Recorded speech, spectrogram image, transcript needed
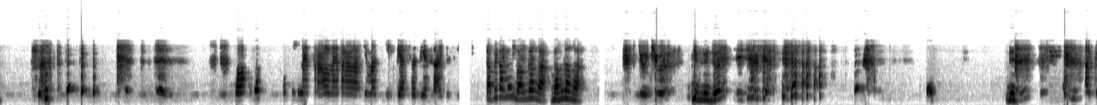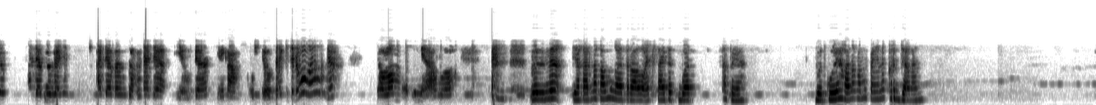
Kalau aku masih netral, netral aja masih biasa-biasa aja sih. tapi kamu bangga nggak? Bangga nggak? Jujur, jujur? Jujur biasa. jujur Agak ada bangganya, ada bangganya, ada ya udah ini kampus ya udah gitu doang udah. Ya Allah, maafin ya Allah. maksudnya ya karena kamu nggak terlalu excited buat apa ya buat kuliah karena kamu pengennya kerja kan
